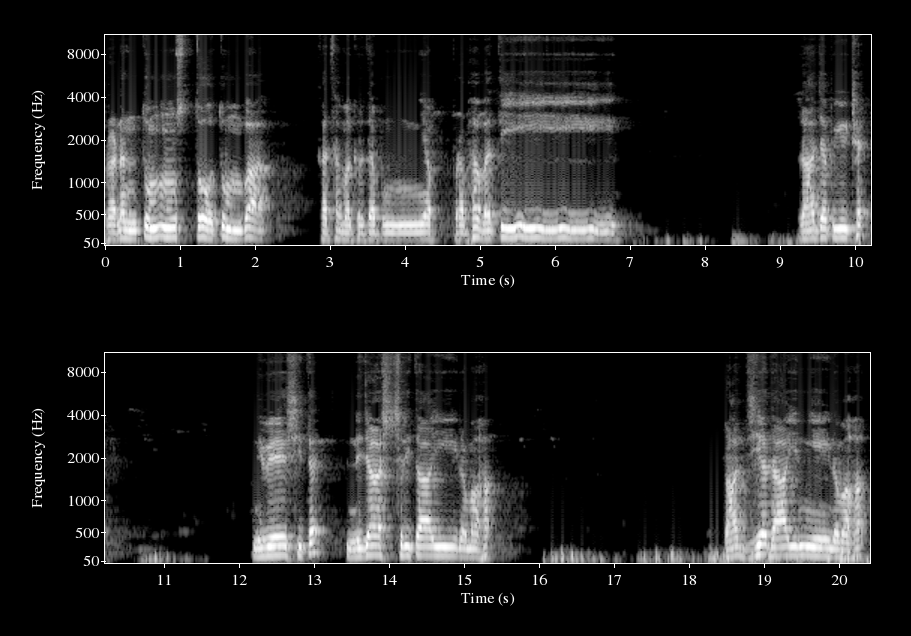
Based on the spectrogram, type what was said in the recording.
ప్రణంతుం స్తోతుం వా కథమకృతపుణ్య ప్రభవతీ ರಾಜಪೀಠ ನಿವೇಶಿತ ನಿಜಾಶ್ರಿತಾಯಿ ನಮಃ. ರಾಜ್ಯದಾಯಿನ್ಯೈ ನಮಃ.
